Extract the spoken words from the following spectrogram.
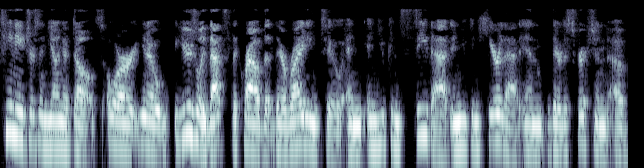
teenagers and young adults or you know usually that's the crowd that they're writing to and and you can see that and you can hear that in their description of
